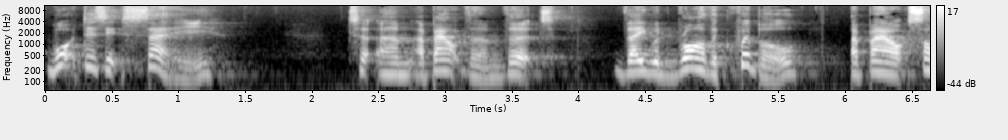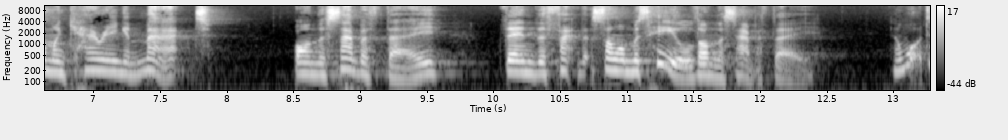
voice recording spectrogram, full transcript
what does it say to, um, about them that they would rather quibble about someone carrying a mat on the Sabbath day than the fact that someone was healed on the Sabbath day? Now, what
